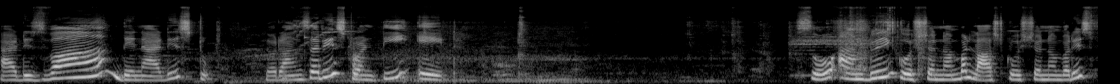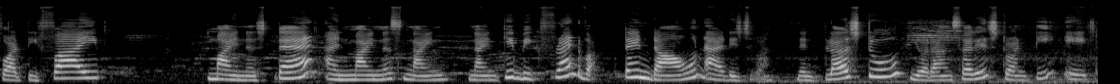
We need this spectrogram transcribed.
Add is 1 then add is 2. Your answer is 28. So I am doing question number last question number is 45 minus 10 and minus 9 9 की big friend 1 10 down add is 1 then plus 2 your answer is 28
